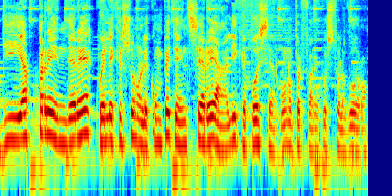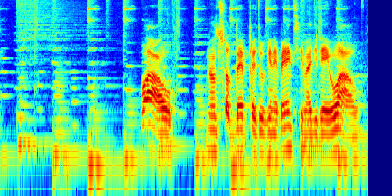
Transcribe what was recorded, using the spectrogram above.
di apprendere quelle che sono le competenze reali che poi servono per fare questo lavoro. Wow, non so Beppe tu che ne pensi, ma direi wow.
